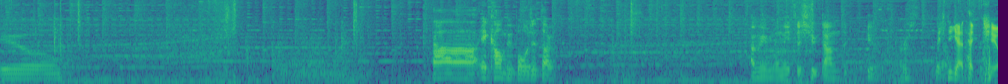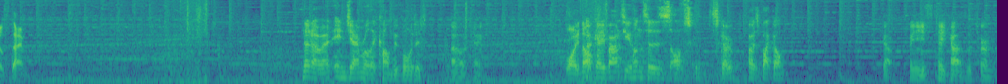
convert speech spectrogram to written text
Heal. Uh, it can't be boarded though. I mean, we'll need to shoot down the shield first. You gotta take the shields down. No, no. In general, it can't be boarded. Oh, okay. Why not? Okay, bounty hunters off sc- scope. Oh, it's back on. Yeah, we need to take out the terminal.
